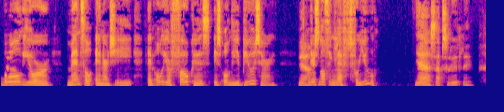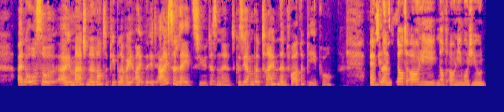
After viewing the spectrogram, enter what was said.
yeah. all your mental energy and all your focus is on the abuser. Yeah. There's nothing left for you. Yes, absolutely. And also, I imagine a lot of people are very, it isolates you, doesn't it? Because you haven't got time then for other people. And it's not only, not only what you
